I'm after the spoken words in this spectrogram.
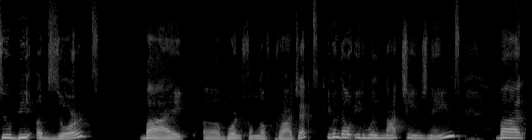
to be absorbed by uh, Born from Love project, even though it will not change names, but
